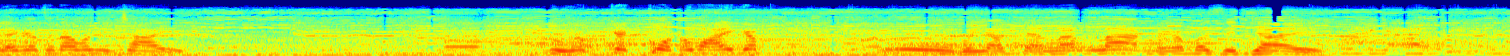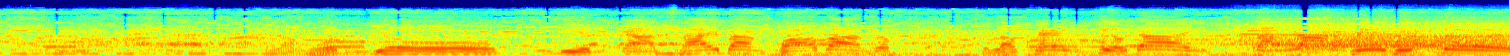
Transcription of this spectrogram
เลยครับธนวัฒน์สินชัยดูครับแกกดเอาไว้ครับโอ้พยายามจะลัดล่างนะครับวัสินชัยพ ลังพลโยกเปลี่ยนการซ้ายบ้างขวาบ้างครับสลับแข้งเกี่ยวได้ตัดล่างเททิ้งเลย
